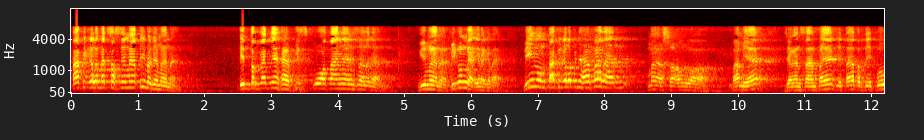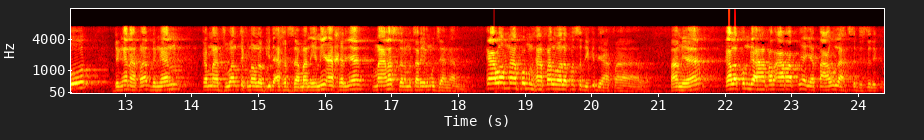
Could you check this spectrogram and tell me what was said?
Tapi kalau medsosnya mati bagaimana? Internetnya habis kuotanya misalkan. Gimana? Bingung nggak kira-kira? Bingung. Tapi kalau punya hafalan, masya Allah. Paham ya? Jangan sampai kita tertipu dengan apa? Dengan kemajuan teknologi di akhir zaman ini akhirnya malas dalam mencari ilmu jangan. Kalau mampu menghafal walaupun sedikit dihafal. Paham ya? Kalaupun enggak hafal Arabnya ya tahulah sedikit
